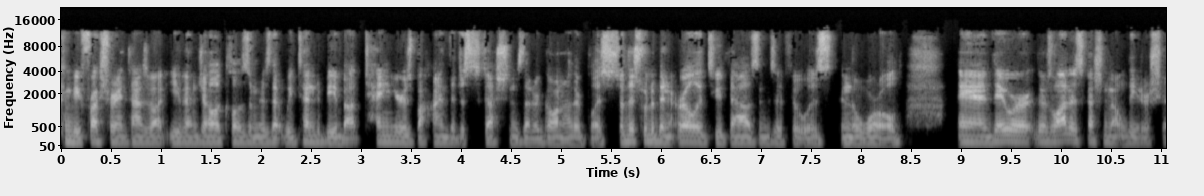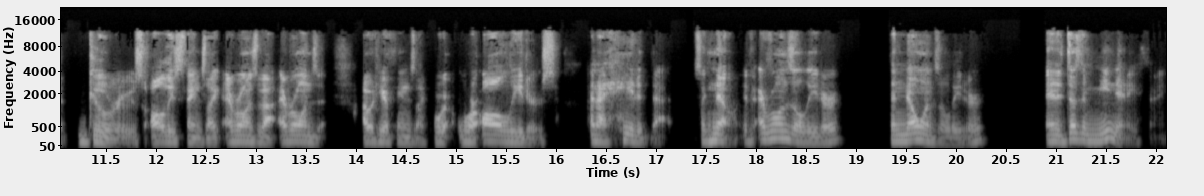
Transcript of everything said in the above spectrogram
can be frustrating times about evangelicalism is that we tend to be about 10 years behind the discussions that are going on other places. So this would have been early 2000s if it was in the world. And they were, there's a lot of discussion about leadership, gurus, all these things. Like everyone's about, everyone's, I would hear things like, we're, we're all leaders. And I hated that. It's like, no, if everyone's a leader, then no one's a leader and it doesn't mean anything.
